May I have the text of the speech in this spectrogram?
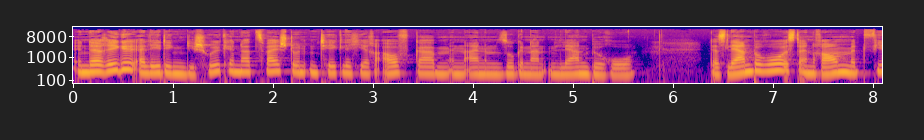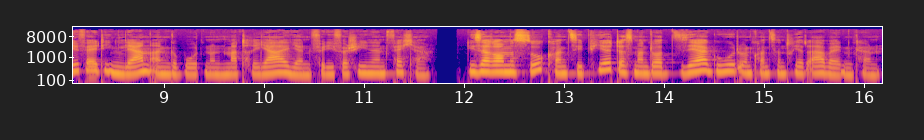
In der Regel erledigen die Schulkinder zwei Stunden täglich ihre Aufgaben in einem sogenannten Lernbüro. Das Lernbüro ist ein Raum mit vielfältigen Lernangeboten und Materialien für die verschiedenen Fächer. Dieser Raum ist so konzipiert, dass man dort sehr gut und konzentriert arbeiten kann.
